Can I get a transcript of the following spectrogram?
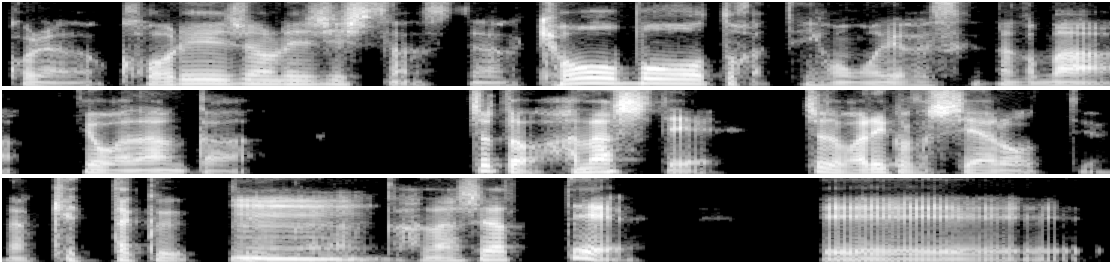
これあの、コレージョンレジスタンスって、なんか凶暴とかって日本語で訳す。なんかまあ、要はなんか、ちょっと話して、ちょっと悪いことしてやろうっていう、なんか結託っていうか、うんなんか話し合って、えー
